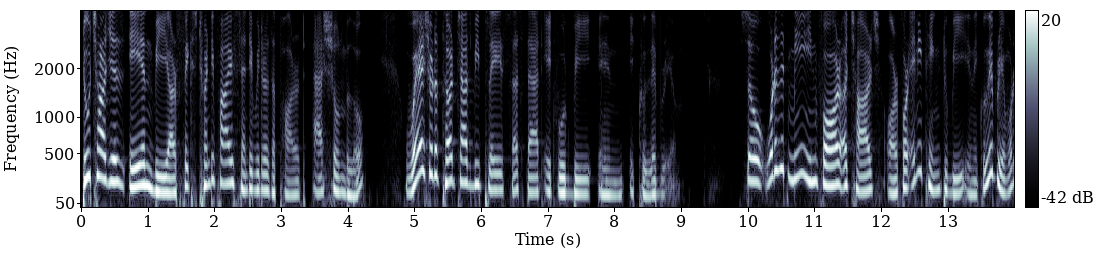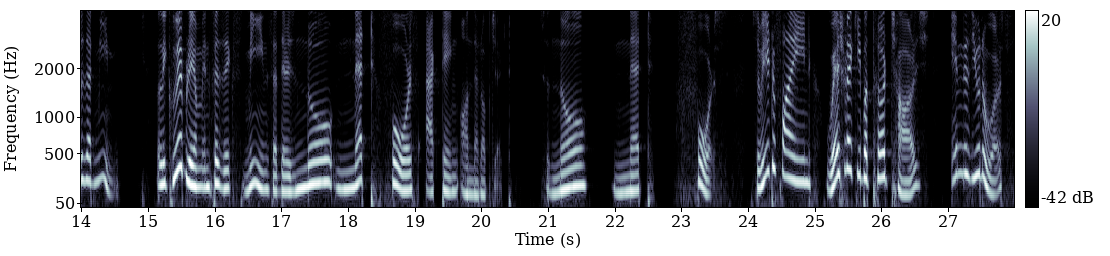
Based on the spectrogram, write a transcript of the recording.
Two charges A and B are fixed 25 centimeters apart as shown below. Where should a third charge be placed such that it would be in equilibrium? So what does it mean for a charge or for anything to be in equilibrium? What does that mean? Well, equilibrium in physics means that there is no net force acting on that object. So no net force. So we need to find where should I keep a third charge in this universe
